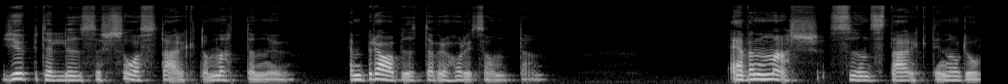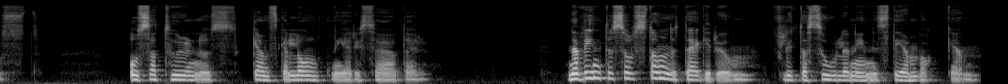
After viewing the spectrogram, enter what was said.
Jupiter lyser så starkt om natten nu, en bra bit över horisonten. Även Mars syns starkt i nordost och Saturnus ganska långt ner i söder. När vintersolståndet äger rum flyttar solen in i stenbocken,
